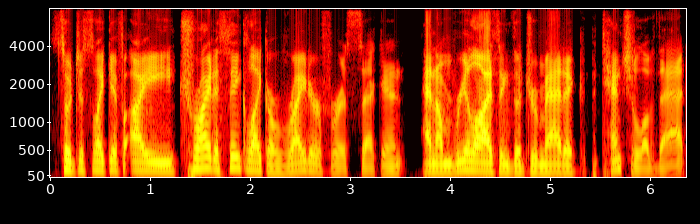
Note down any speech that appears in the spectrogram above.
So just like if I try to think like a writer for a second and I'm realizing the dramatic potential of that,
